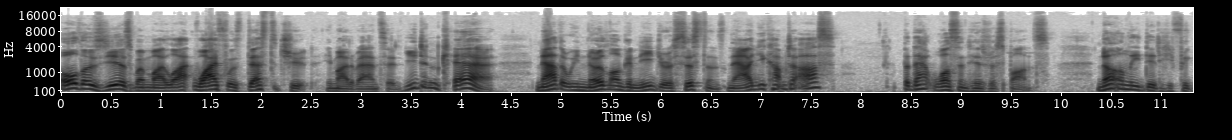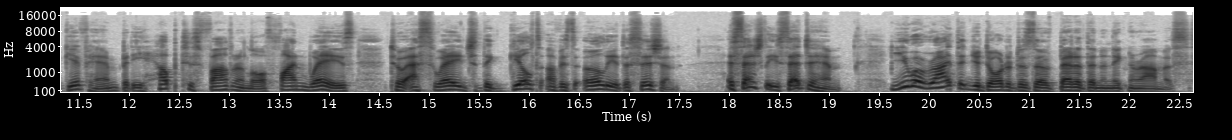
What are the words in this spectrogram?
All those years when my li- wife was destitute, he might have answered, you didn't care. Now that we no longer need your assistance, now you come to us? But that wasn't his response. Not only did he forgive him, but he helped his father in law find ways to assuage the guilt of his earlier decision. Essentially, he said to him, You were right that your daughter deserved better than an ignoramus.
